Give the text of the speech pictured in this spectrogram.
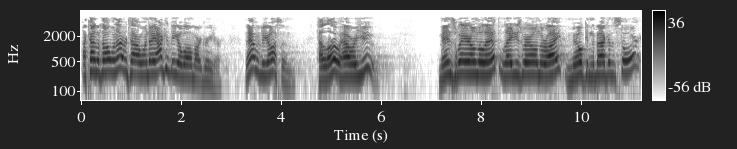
I kind of thought when I retire one day, I could be a Walmart greeter. That would be awesome. Hello, how are you? Men's wear on the left, ladies wear on the right, milk in the back of the store.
